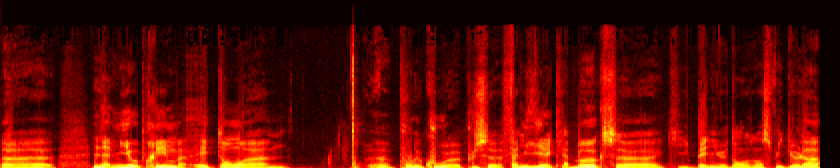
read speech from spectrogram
euh, l'ami au prime étant. Euh, pour le coup euh, plus euh, familier avec la boxe, qui baigne dans, dans ce milieu-là,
